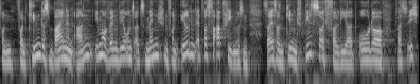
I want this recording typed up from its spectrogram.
von, von Kindesbeinen an, immer wenn wir uns als Menschen von irgendetwas verabschieden müssen. Sei es, dass ein Kind ein Spielzeug verliert oder, weiß ich,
